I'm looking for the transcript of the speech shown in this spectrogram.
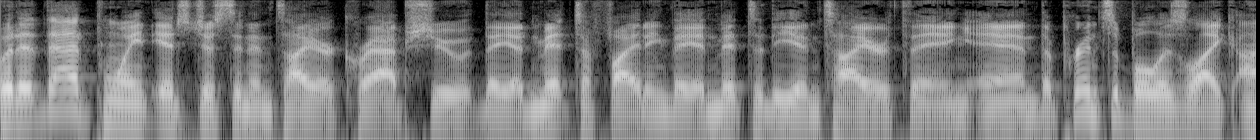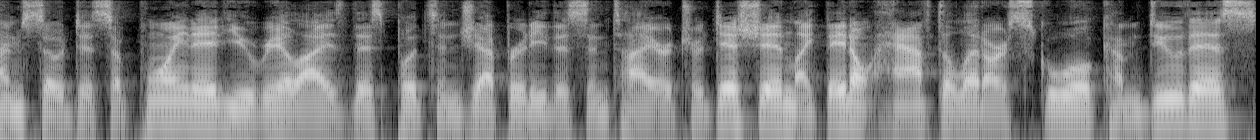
But at that point, it's just an entire crapshoot. They admit to fighting, they admit to the entire thing, and the principal is like, I'm so disappointed. You realize this puts in jeopardy this entire tradition. Like, they don't have to let our school come do this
